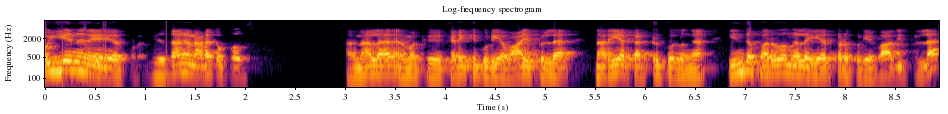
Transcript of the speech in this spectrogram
பொய்ன்னு ஏற்படும். இதுதாங்க நடக்க போகுது. அதனால நமக்கு கிடைக்கக்கூடிய வாய்ப்பு இல்லை. நிறைய கற்றுக்கொள்ளுங்க. இந்த பருவங்களில் ஏற்படக்கூடிய பாதிப்பில்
